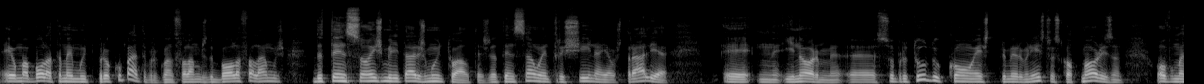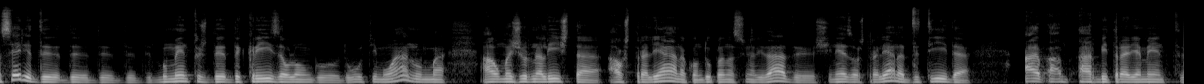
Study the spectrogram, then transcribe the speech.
É uma bola também muito preocupante, porque quando falamos de bola, falamos de tensões militares muito altas. A tensão entre China e Austrália é enorme, uh, sobretudo com este primeiro-ministro, Scott Morrison. Houve uma série de, de, de, de momentos de, crise ao longo do último ano. Uma, há uma jornalista australiana com dupla nacionalidade, chinesa-australiana, detida arbitrariamente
